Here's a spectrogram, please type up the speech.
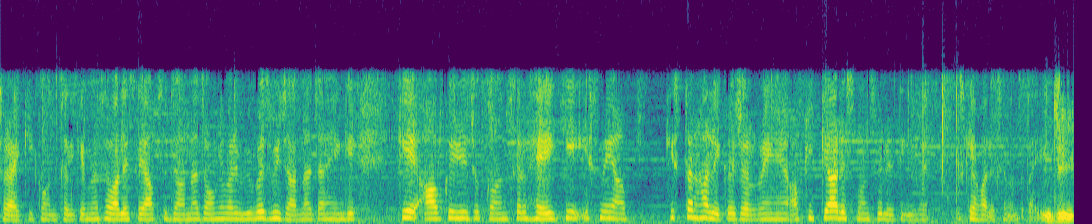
سرائکی کونسل کے میں اس حوالے سے آپ سے جاننا چاہوں گی ہمارے ویورز بھی جاننا چاہیں گے کہ آپ کا یہ جو کونسل ہے یہ اس میں آپ کس طرح لے کر چل رہے ہیں؟ آپ کی کیا ریسپانسبلٹیز ہیں؟ اس کے حوالے سے ہمیں بتائیے۔ جی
